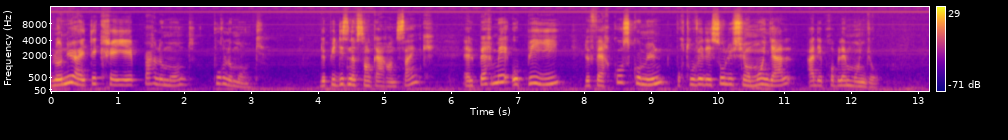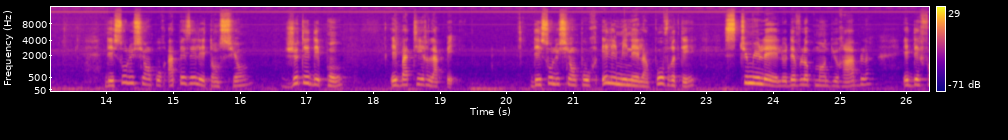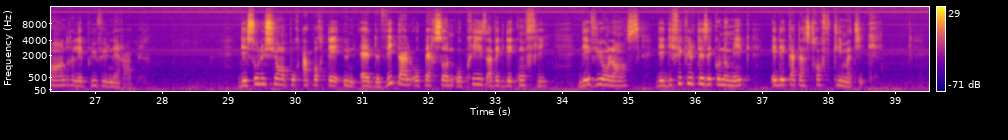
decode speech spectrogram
L'ONU a été créée par le monde pour le monde. Depuis 1945, elle permet aux pays de faire cause commune pour trouver des solutions mondiales à des problèmes mondiaux. Des solutions pour apaiser les tensions, jeter des ponts et bâtir la paix. Des solutions pour éliminer la pauvreté, stimuler le développement durable et défendre les plus vulnérables. Des solutions pour apporter une aide vitale aux personnes aux prises avec des conflits, des violences, des difficultés économiques et des catastrophes climatiques.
